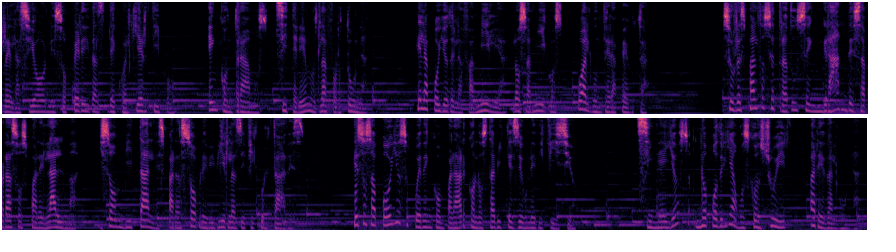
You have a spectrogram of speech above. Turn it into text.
relaciones o pérdidas de cualquier tipo, encontramos, si tenemos la fortuna, el apoyo de la familia, los amigos o algún terapeuta. Su respaldo se traduce en grandes abrazos para el alma y son vitales para sobrevivir las dificultades. Esos apoyos se pueden comparar con los tabiques de un edificio sin ellos no podríamos construir pared alguna.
